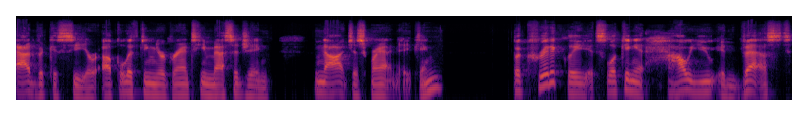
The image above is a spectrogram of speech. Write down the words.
advocacy or uplifting your grantee messaging, not just grant making. But critically, it's looking at how you invest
